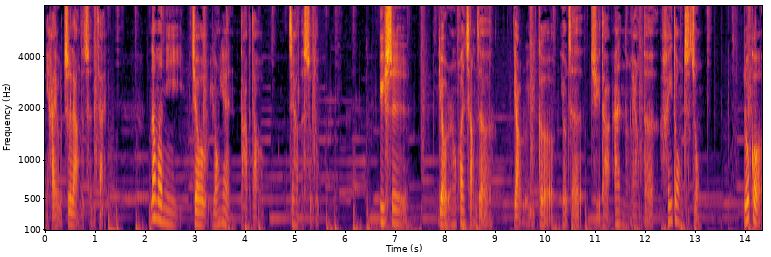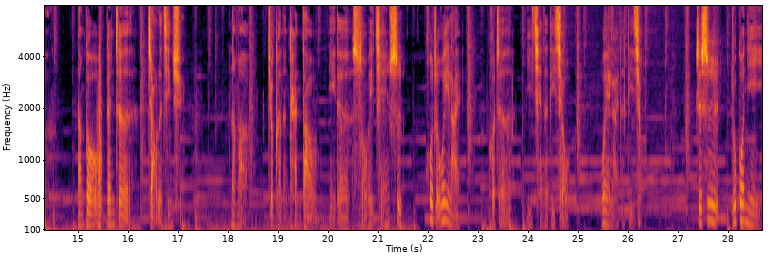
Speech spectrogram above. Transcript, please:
你还有质量的存在，那么你就永远达不到这样的速度。于是，有人幻想着掉入一个有着巨大暗能量的黑洞之中，如果能够跟着。搅了进去，那么就可能看到你的所谓前世，或者未来，或者以前的地球，未来的地球。只是如果你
